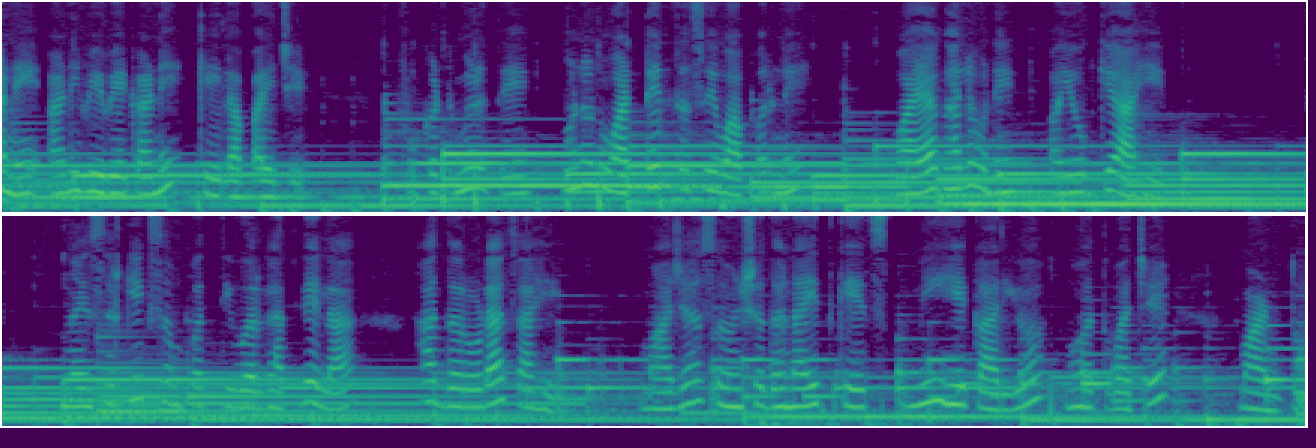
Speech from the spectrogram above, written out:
प्रेमाने आणि विवेकाने केला पाहिजे. फुकट मिळते म्हणून वाटेल तसे वापरणे वाया घालवणे अयोग्य आहे. नैसर्गिक संपत्तीवर घातलेला हा दरोडाच आहे. माझ्या संशोधनाइतकेच मी हे कार्य महत्त्वाचे मानतो.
